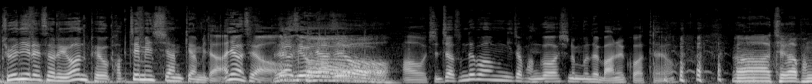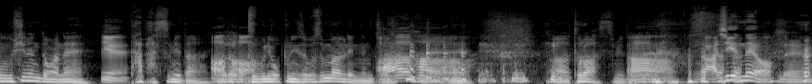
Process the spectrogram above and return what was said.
조현일 해설위원 배우 박재민 씨 함께합니다. 안녕하세요. 안녕하세요. 안녕하세요. 아우 진짜 손대범 기자 반가워하시는 분들 많을 것 같아요. 아, 제가 방송 쉬는 동안에 예. 다 봤습니다. 아하. 여러분 두 분이 오프닝에서 무슨 말을 했는지. 아하. 네. 아, 돌아왔습니다. 아, 아시겠네요. 네.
